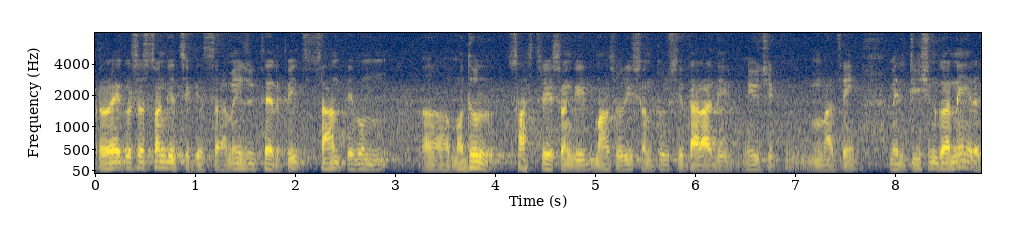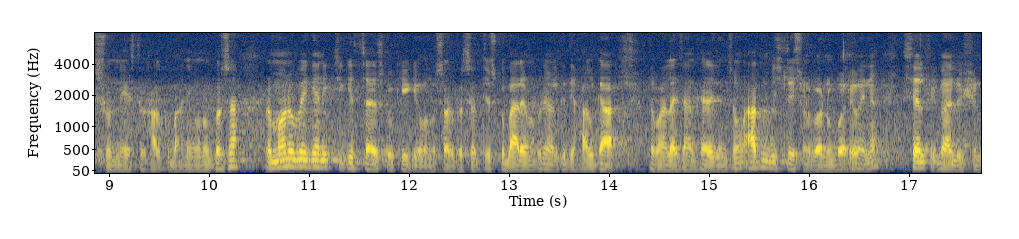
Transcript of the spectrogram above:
र रहेको छ सङ्गीत चिकित्सा म्युजिक थेरापी शान्त एवं मधुर शास्त्रीय सङ्गीत बाँसुरी सन्तुर सितार आदि म्युजिकमा चाहिँ मेडिटेसन गर्ने र सुन्ने यस्तो खालको बानी हुनुपर्छ। र मनोवैज्ञानिक चिकित्सा यसको के के हुनसक्दछ त्यसको बारेमा पनि अलिकति हल्का तपाईँलाई जानकारी दिन्छौँ। आत्मविश्लेषण गर्नु पऱ्यो होइन सेल्फ इभ्यालुएसन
